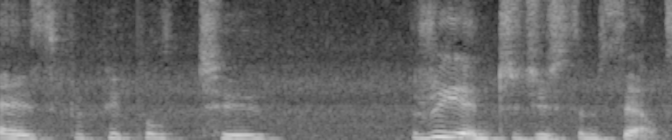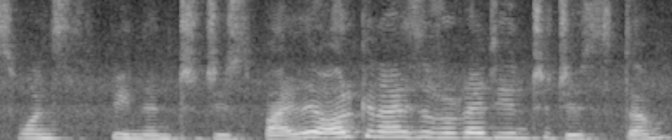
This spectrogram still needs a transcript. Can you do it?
is for people to reintroduce themselves once they've been introduced by the organizer already introduced them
